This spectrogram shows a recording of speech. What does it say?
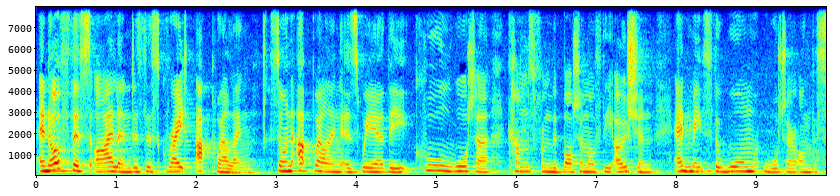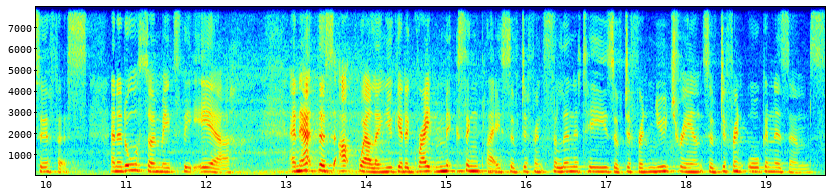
And off this island is this great upwelling. So, an upwelling is where the cool water comes from the bottom of the ocean and meets the warm water on the surface. And it also meets the air. And at this upwelling, you get a great mixing place of different salinities, of different nutrients, of different organisms.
